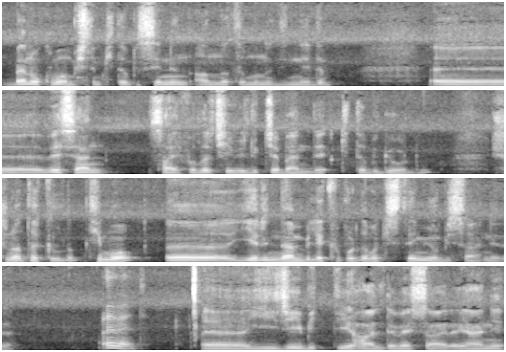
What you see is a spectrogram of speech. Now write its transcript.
ben okumamıştım kitabı. Senin anlatımını dinledim. E, ve sen sayfaları çevirdikçe ben de kitabı gördüm. Şuna takıldım. Timo e, yerinden bile kıpırdamak istemiyor bir sahnede. Evet. E, yiyeceği bittiği halde vesaire. Yani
